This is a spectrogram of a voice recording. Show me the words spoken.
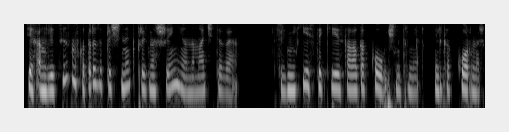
тех англицизмов, которые запрещены к произношению на Матч ТВ. Среди них есть такие слова, как коуч, например, или как корнер.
